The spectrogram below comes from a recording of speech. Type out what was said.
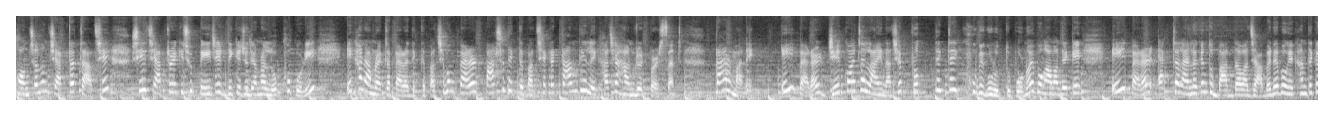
সঞ্চালন চ্যাপ্টারটা আছে, সেই চ্যাপ্টারের কিছু পেজের দিকে যদি আমরা লক্ষ্য করি, এখানে আমরা একটা প্যারা দেখতে পাচ্ছি এবং প্যারার পাশে দেখতে পাচ্ছি একটা টান দিয়ে লেখা আছে হান্ড্রেড পার্সেন্ট তার মানে এই প্যারার যে কয়টা লাইন আছে প্রত্যেকটাই খুবই গুরুত্বপূর্ণ এবং আমাদেরকে এই প্যারার একটা লাইনও কিন্তু বাদ দেওয়া যাবে না এবং এখান থেকে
